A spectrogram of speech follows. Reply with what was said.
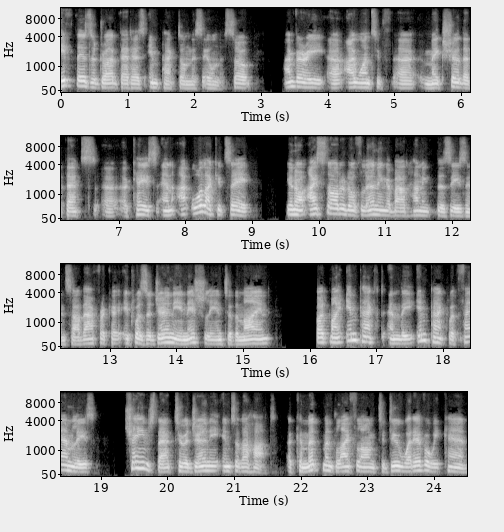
if there's a drug that has impact on this illness. So I'm very, uh, I want to uh, make sure that that's uh, a case. And I, all I could say, you know, I started off learning about Huntington disease in South Africa. It was a journey initially into the mind. But my impact and the impact with families changed that to a journey into the heart, a commitment lifelong to do whatever we can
